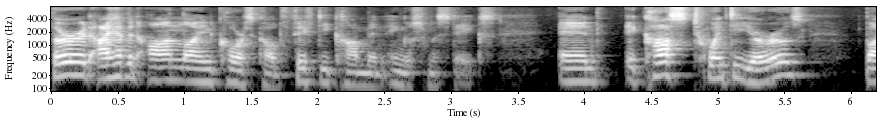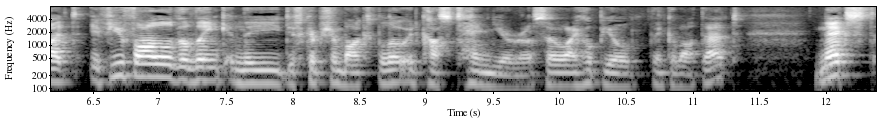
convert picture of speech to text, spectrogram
Third, I have an online course called 50 Common English Mistakes. And it costs 20 euros, but if you follow the link in the description box below, it costs 10 euros. So I hope you'll think about that. Next,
